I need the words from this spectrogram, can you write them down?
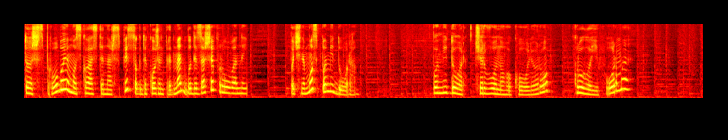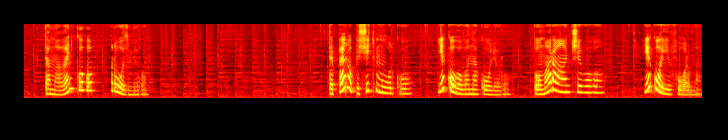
Тож спробуємо скласти наш список, де кожен предмет буде зашифрований. Почнемо з помідора. Помідор червоного кольору, круглої форми та маленького розміру. Тепер опишіть моркву. Якого вона кольору? Помаранчевого. Якої форми?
